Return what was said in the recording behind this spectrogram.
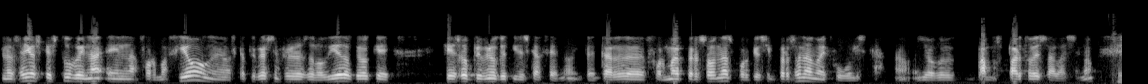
en los años que estuve en la, en la formación, en las categorías inferiores del Oviedo, creo que, que es lo primero que tienes que hacer, ¿no? Intentar eh, formar personas, porque sin personas no hay futbolista, ¿no? Yo, vamos, parto de esa base, ¿no? Sí.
